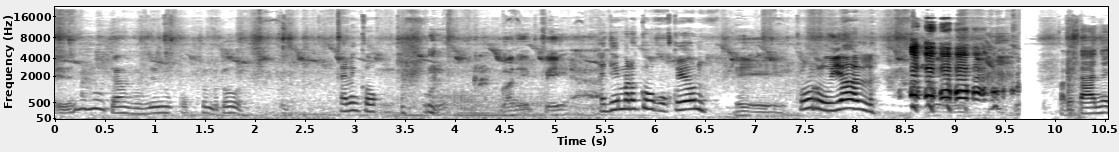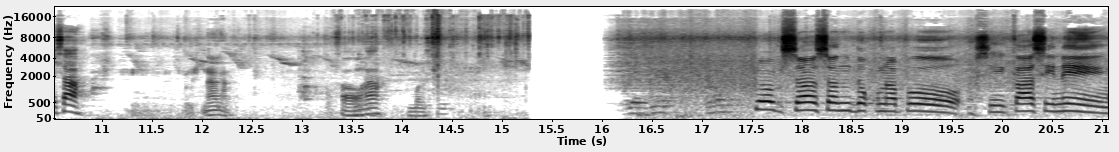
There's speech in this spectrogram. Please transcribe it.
eh, nalimutan. Yung coke sa motor. Kaling cook. Ba di pay? Eh, di man nagkukuk yun. Eh, Kung royal. Pakitaan niya isa. ulit na. Oo nga. Magsasandok na po si Kasining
